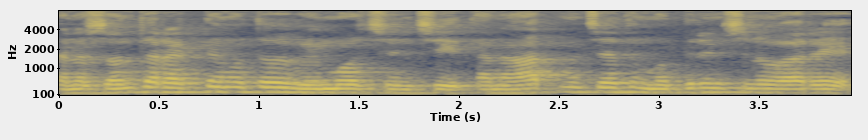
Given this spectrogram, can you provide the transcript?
తన సొంత రక్తముతో విమోచించి తన ఆత్మచేత ముద్రించిన వారే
